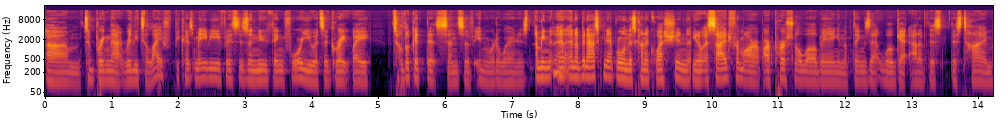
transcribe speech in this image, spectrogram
um, to bring that really to life because maybe if this is a new thing for you, it's a great way to look at this sense of inward awareness. I mean, mm-hmm. and, and, I've been asking everyone this kind of question, you know, aside from our, our personal well-being and the things that we'll get out of this this time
